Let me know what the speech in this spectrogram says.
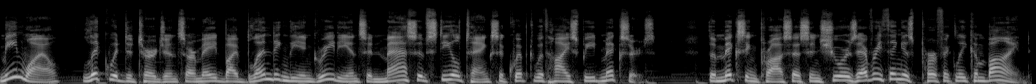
Meanwhile, liquid detergents are made by blending the ingredients in massive steel tanks equipped with high-speed mixers. The mixing process ensures everything is perfectly combined,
